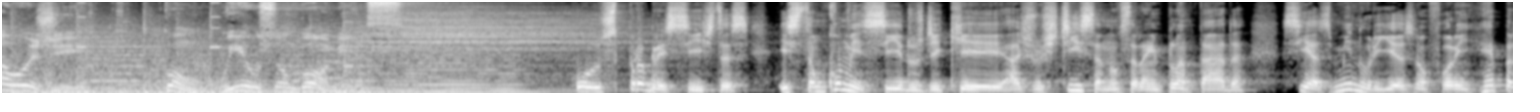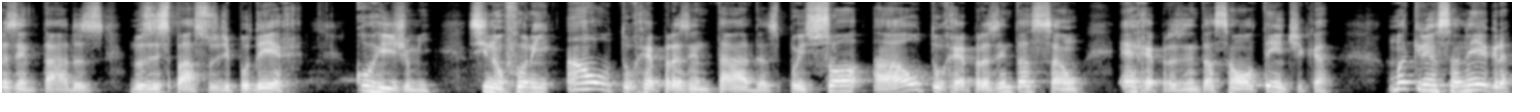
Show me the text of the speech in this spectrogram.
Hoje, com Wilson Gomes. Os progressistas estão convencidos de que a justiça não será implantada se as minorias não forem representadas nos espaços de poder. Corrijo-me, se não forem autorrepresentadas, pois só a autorrepresentação é representação autêntica. Uma criança negra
